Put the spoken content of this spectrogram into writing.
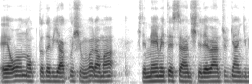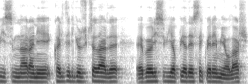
E, o noktada bir yaklaşım var ama işte Mehmet Esen, işte Levent Ülgen gibi isimler hani kaliteli gözükseler de e, böylesi bir yapıya destek veremiyorlar.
